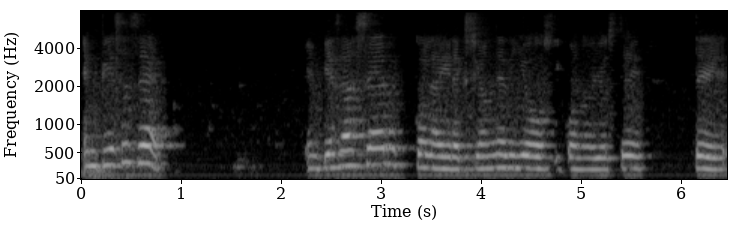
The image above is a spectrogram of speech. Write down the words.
Empieza a hacer, empieza a hacer con la dirección de Dios y cuando Dios te, te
